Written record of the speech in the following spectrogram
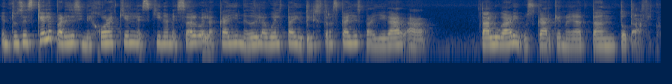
Entonces, ¿qué le parece si mejor aquí en la esquina me salgo de la calle, me doy la vuelta y utilizo otras calles para llegar a tal lugar y buscar que no haya tanto tráfico.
